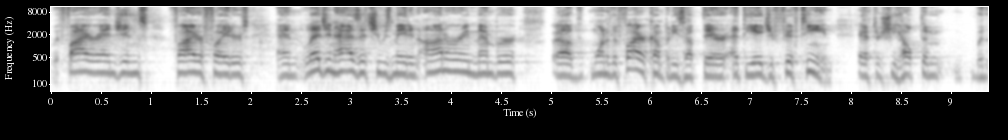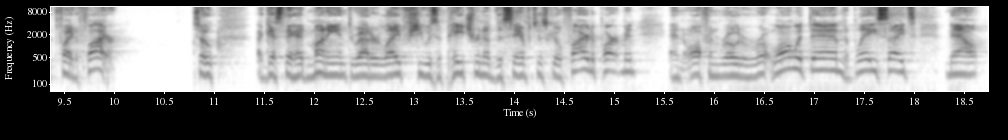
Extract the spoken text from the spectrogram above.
with fire engines, firefighters, and legend has it she was made an honorary member of one of the fire companies up there at the age of 15 after she helped them with fight a fire. So I guess they had money, and throughout her life, she was a patron of the San Francisco Fire Department and often rode along with them, the blaze sites. Now,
